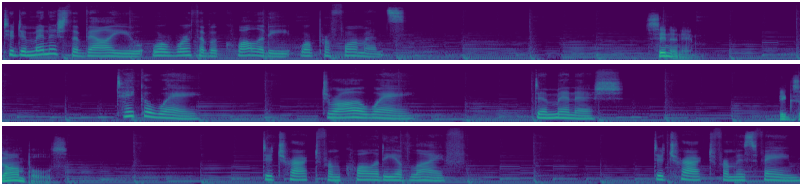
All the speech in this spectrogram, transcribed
To diminish the value or worth of a quality or performance. Synonym Take away, draw away, diminish. Examples Detract from quality of life. Detract from his fame.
